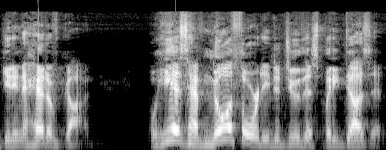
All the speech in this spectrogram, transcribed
getting ahead of God. Well, he has have no authority to do this, but he does it.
